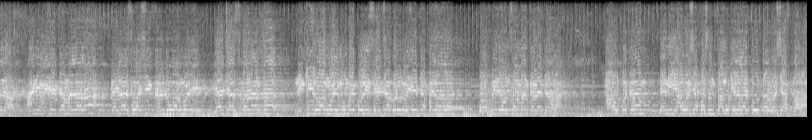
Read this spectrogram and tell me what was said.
मल्ल आणि विजेत्या मल्लाला कैलासवासी खंडू वाघमोडे यांच्या स्मरणार्थ निखिल वाघमोडे मुंबई पोलीस यांच्याकडून विजेत्या पैलवानाला ट्रॉफी देऊन सन्मान करण्यात येणार आहे. हा उपक्रम त्यांनी या वर्षापासून चालू केलेला आहे तो दरवर्षी असणारा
